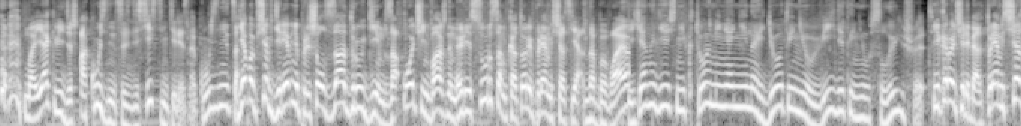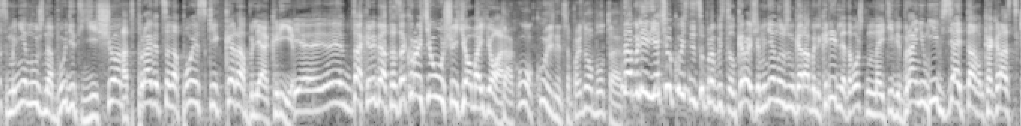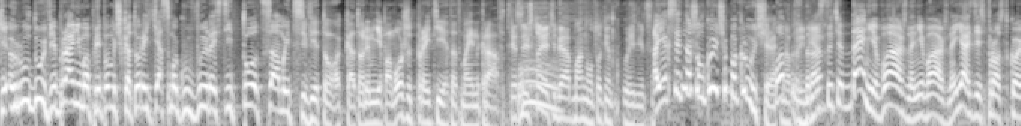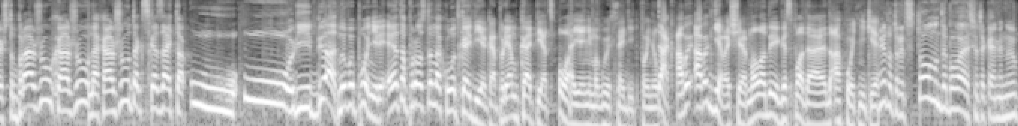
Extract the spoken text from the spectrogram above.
Маяк видишь. А кузница здесь есть, интересно? Кузница. Я вообще в деревню пришел за другим, за очень важным ресурсом, который прямо сейчас я добываю. И Я надеюсь, никто меня не найдет и не увидит и не услышит. И, короче, ребят, прямо сейчас мне нужно будет еще отправиться на поиски корабля Кри. Э, э, Так, ребята, закройте уши, ё-моё. Так, о, кузница, пойду облутаю. Да блин, я чё кузницу пропустил? Короче, мне нужен корабль Кри для того, чтобы найти вибраниум и взять там как раз-таки руду вибраниума, при помощи которой я смогу вырастить тот самый цветок, который мне поможет пройти этот Майнкрафт. Если что, я тебя обманул, тут нет кузницы. А я, кстати, нашел кое-что покруче. Оп, Например? здравствуйте. Да, не важно, не важно. Я здесь просто кое-что брожу, хожу, нахожу, так сказать, так. О, о, ребят, ну вы поняли, это просто находка века, прям капец. О, а я не могу их надеть, понял. Так, а вы, а вы где вообще, молодые господа э, охотники? Я тут редстоун добываю, светокаменную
